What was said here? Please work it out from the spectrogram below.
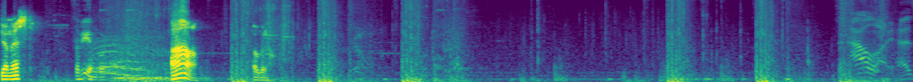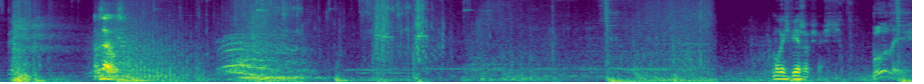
Gdzie on jest? Zabiłem go. A! Dobra. Zeus. Mogłeś wieżę wsiąść. Bully. I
